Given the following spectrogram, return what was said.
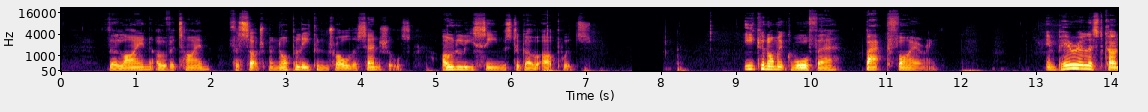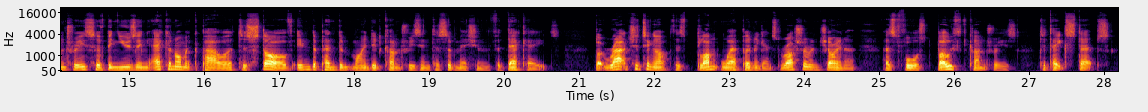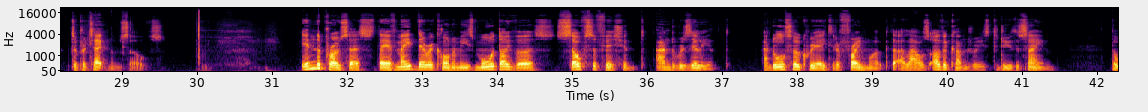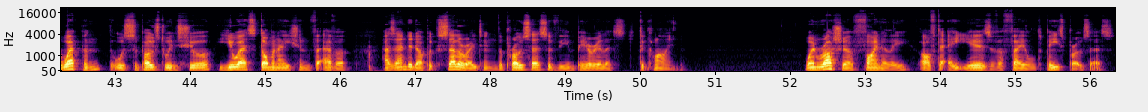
The line over time for such monopoly controlled essentials only seems to go upwards. Economic warfare backfiring. Imperialist countries have been using economic power to starve independent minded countries into submission for decades. But ratcheting up this blunt weapon against Russia and China has forced both countries to take steps to protect themselves. In the process, they have made their economies more diverse, self sufficient, and resilient, and also created a framework that allows other countries to do the same. The weapon that was supposed to ensure US domination forever has ended up accelerating the process of the imperialist decline. When Russia finally, after eight years of a failed peace process,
